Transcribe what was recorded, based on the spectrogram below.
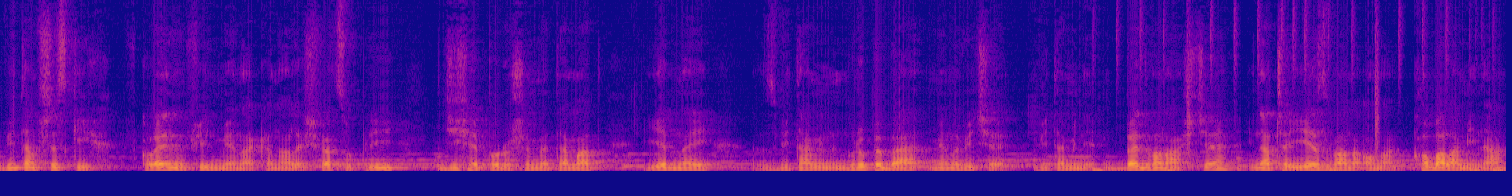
Witam wszystkich w kolejnym filmie na kanale Świat Supli. Dzisiaj poruszymy temat jednej z witamin grupy B, mianowicie witaminy B12. Inaczej jest zwana ona kobalamina.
